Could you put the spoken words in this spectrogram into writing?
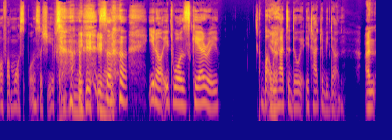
offer more sponsorships. So you know it was scary but we had to do it. It had to be done And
